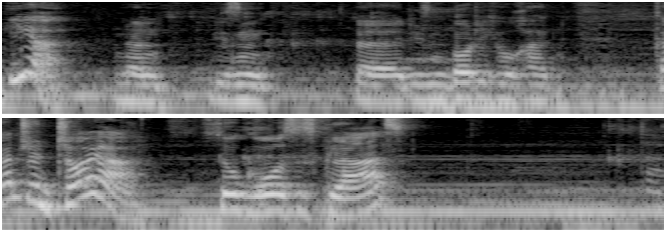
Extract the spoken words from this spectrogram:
hier. Und dann diesen, äh, diesen Bottich hochhalten. Ganz schön teuer. So großes Glas. Darf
